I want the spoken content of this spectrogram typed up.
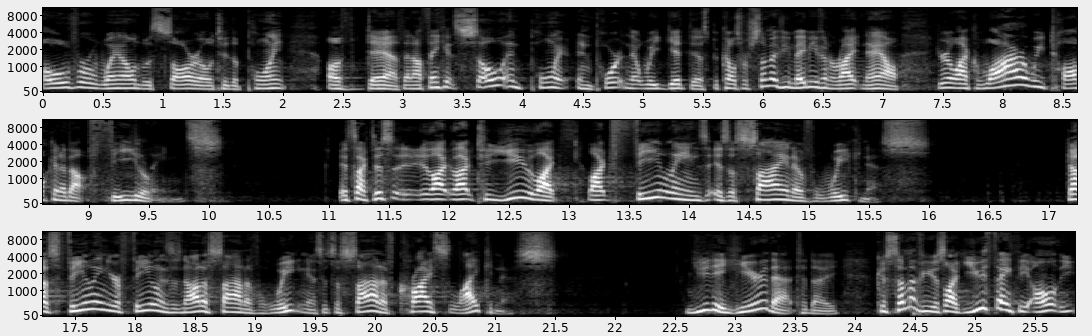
overwhelmed with sorrow to the point of death. And I think it's so important, that we get this because for some of you, maybe even right now, you're like, why are we talking about feelings? It's like this, like, like to you, like, like feelings is a sign of weakness. Guys, feeling your feelings is not a sign of weakness, it's a sign of Christ likeness. You need to hear that today. Because some of you, it's like you think the only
